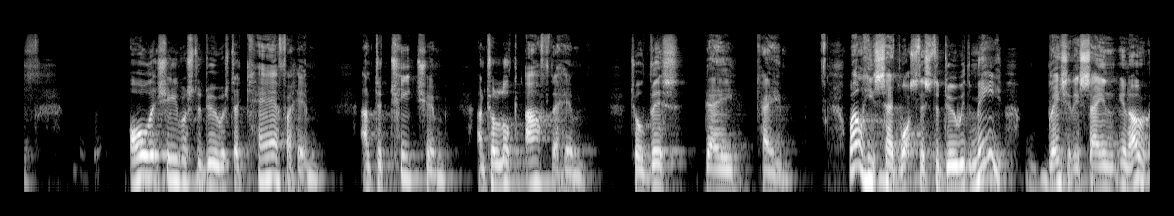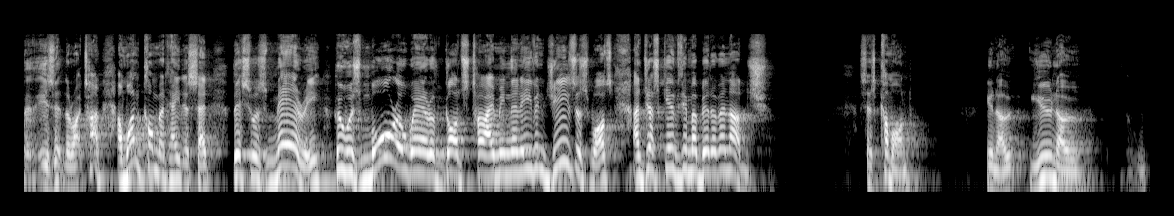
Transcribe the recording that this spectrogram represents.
All that she was to do was to care for him and to teach him and to look after him till this day came. Well, he said, What's this to do with me? Basically saying, You know, is it the right time? And one commentator said this was Mary who was more aware of God's timing than even Jesus was and just gives him a bit of a nudge. Says, Come on, you know, you know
